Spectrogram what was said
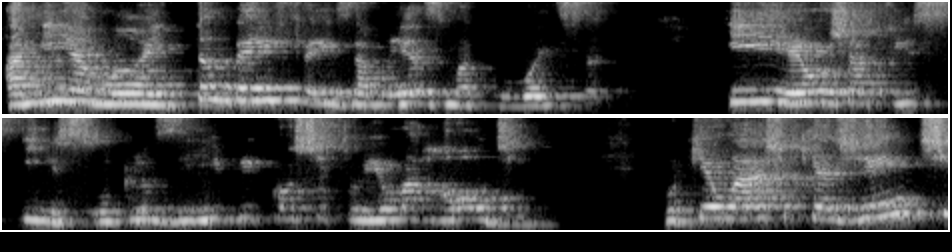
A minha mãe também fez a mesma coisa. E eu já fiz isso, inclusive constituí uma holding, porque eu acho que a gente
